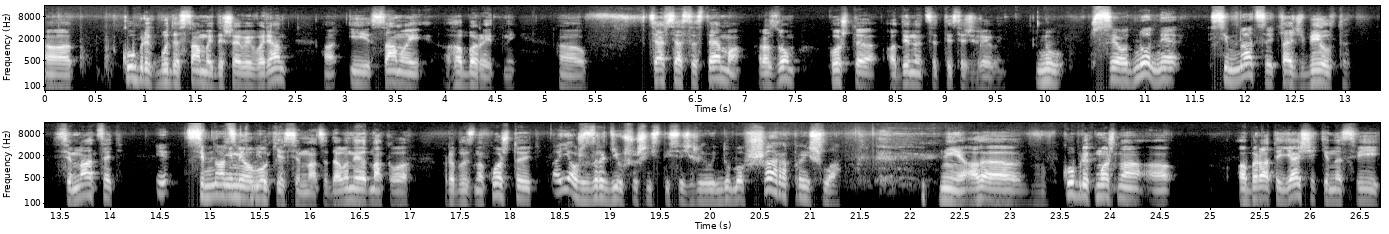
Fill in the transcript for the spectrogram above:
Е, Кубрик буде самий дешевий варіант е, і самий габаритний. Е, Ця вся система разом коштує 11 тисяч гривень. Ну, все одно не 17 Touch Build 17 і 17 і. Milwaukee 17. Да, вони однаково приблизно коштують. А я вже зрадів, що 6 тисяч гривень. Думав, шара прийшла. Ні, але в Кубрик можна е, обирати ящики на свій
